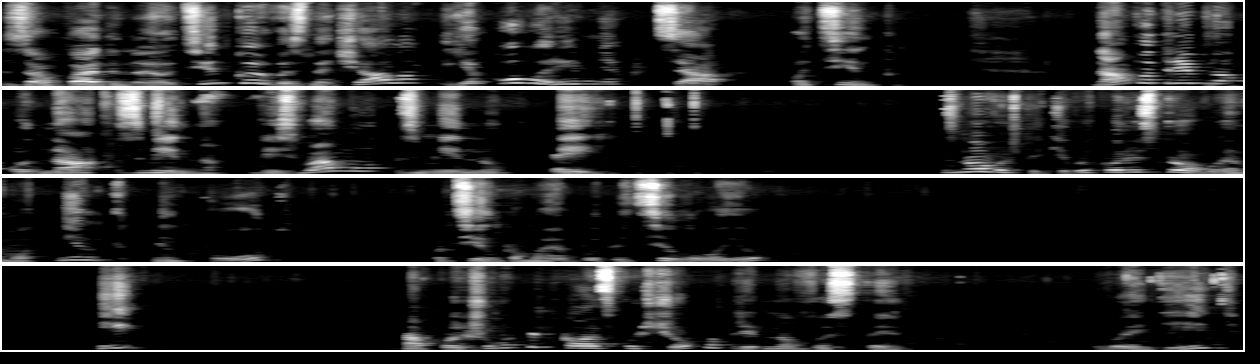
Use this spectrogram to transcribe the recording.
за введеною оцінкою визначала, якого рівня ця оцінка. Нам потрібна одна змінна. Візьмемо змінну A. Знову ж таки, використовуємо int input. Оцінка має бути цілою. І напишемо підказку, що потрібно ввести. Введіть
